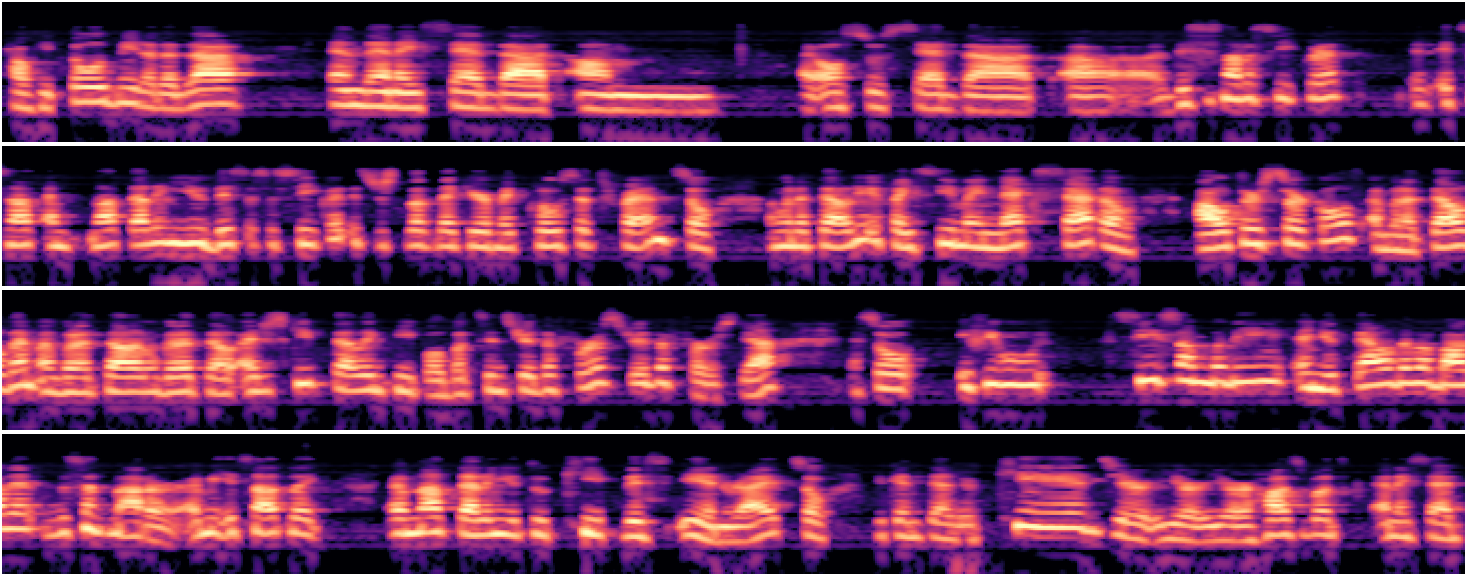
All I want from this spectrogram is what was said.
how he told me, da da da. And then I said that um, I also said that uh, this is not a secret it's not i'm not telling you this as a secret it's just that like you're my closest friend. So i'm going to tell you if i see my next set of outer circles i'm going to tell them i'm going to tell them i'm going to tell i just keep telling people but since you're the first you're the first yeah? So if you see somebody and you tell them about it, it doesn't matter. I mean it's not like i'm not telling you to keep this in right? So you can tell your kids your your your husband and i said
